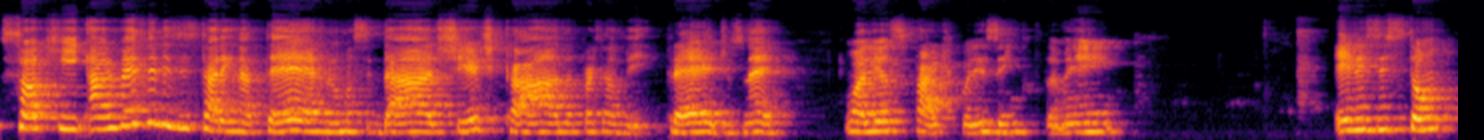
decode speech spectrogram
Só que ao invés deles estarem na terra, numa cidade cheia de casa, apartamentos, prédios, né? O Allianz Parque, por exemplo, também. Eles estão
